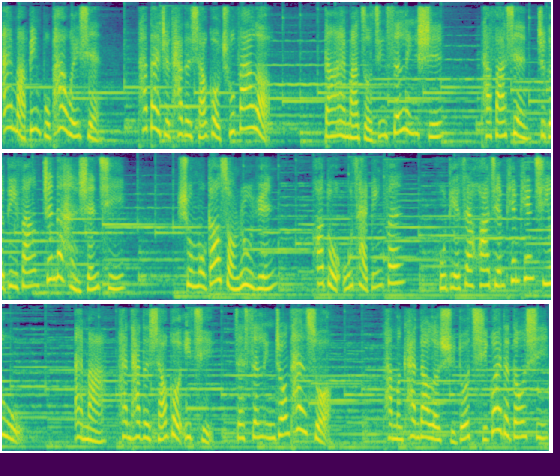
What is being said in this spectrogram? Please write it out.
艾玛并不怕危险，她带着她的小狗出发了。当艾玛走进森林时，她发现这个地方真的很神奇，树木高耸入云，花朵五彩缤纷。蝴蝶在花间翩翩起舞。艾玛和他的小狗一起在森林中探索，他们看到了许多奇怪的东西，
